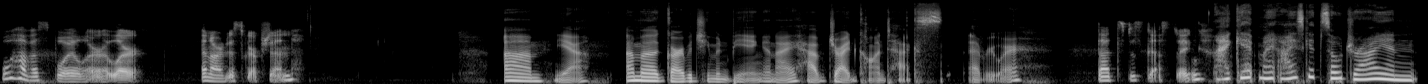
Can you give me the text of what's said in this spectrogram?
We'll have a spoiler alert in our description. Um, yeah. I'm a garbage human being and I have dried contacts everywhere. That's disgusting. I get my eyes get so dry and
